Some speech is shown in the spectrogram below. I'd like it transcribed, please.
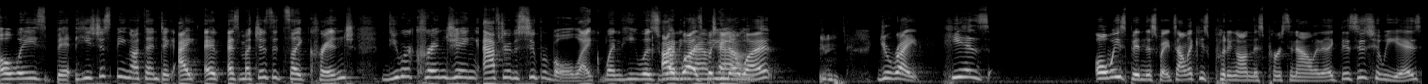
always been. He's just being authentic. I, I as much as it's like cringe, you were cringing after the Super Bowl, like when he was. I Running was, around but you know town. what? You're right. He has always been this way. It's not like he's putting on this personality. Like this is who he is.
